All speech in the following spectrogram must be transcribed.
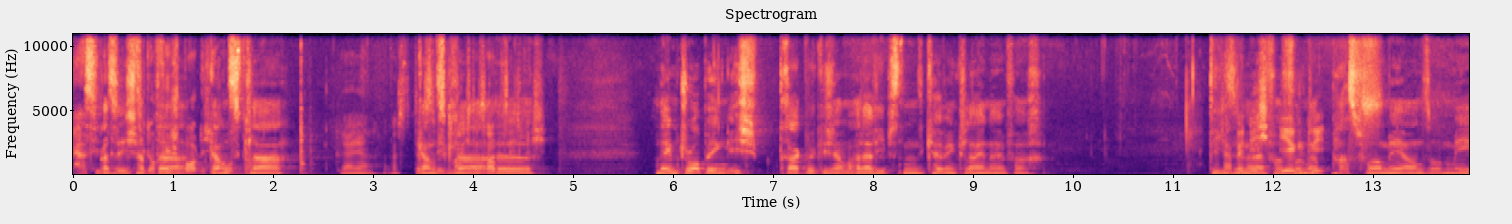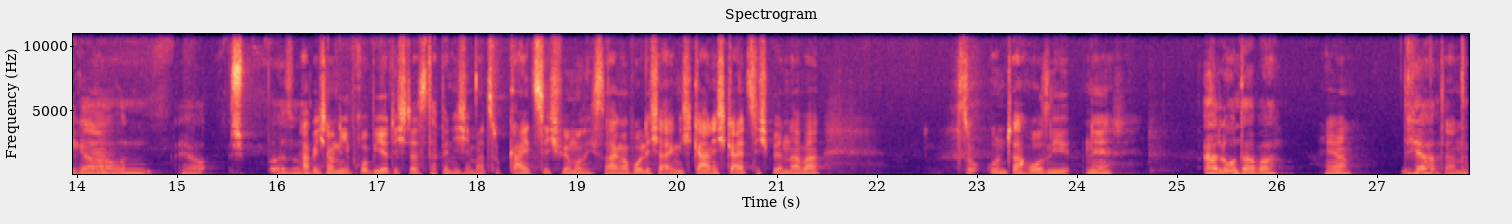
Ja, es sieht, Also ich sieht habe auch viel da sportlicher ganz aus. dann. klar Ja, ja, also Ganz deswegen mache ich das klar, hauptsächlich. Name-Dropping. Ich trage wirklich am allerliebsten Kevin Klein einfach. Die Da sind bin ich einfach von irgendwie- der Passform her und so mega Ja. und ja, also Habe ich noch nie probiert. Ich das, da bin ich immer zu geizig für, muss ich sagen. Obwohl ich ja eigentlich gar nicht geizig bin, aber so Unterhosen, die, ne? ah, lohnt aber. Ja, Ja, dann muss ich,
